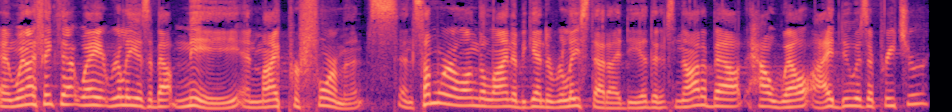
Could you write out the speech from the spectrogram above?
And when I think that way, it really is about me and my performance. And somewhere along the line, I began to release that idea that it's not about how well I do as a preacher.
